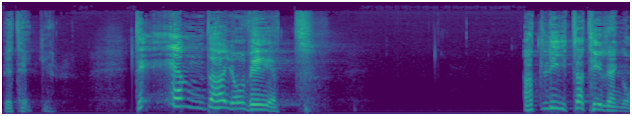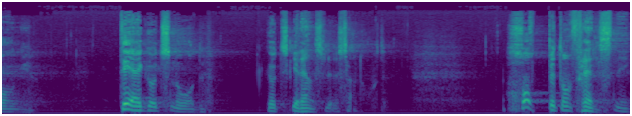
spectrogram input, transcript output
betäcker. Det enda jag vet att lita till en gång, det är Guds nåd, Guds gränslösa nåd. Hoppet om frälsning,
